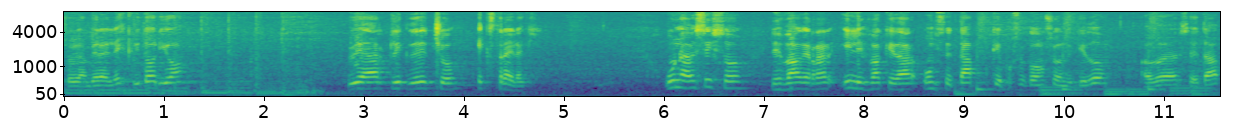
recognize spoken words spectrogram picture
Yo voy a enviar al escritorio. Voy a dar clic derecho, extraer aquí. Una vez eso, les va a agarrar y les va a quedar un setup que por cierto no sé dónde quedó. A ver, setup.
